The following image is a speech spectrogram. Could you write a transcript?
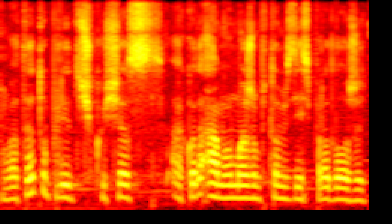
Вот эту плиточку сейчас... А куда? А, мы можем потом здесь продолжить.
